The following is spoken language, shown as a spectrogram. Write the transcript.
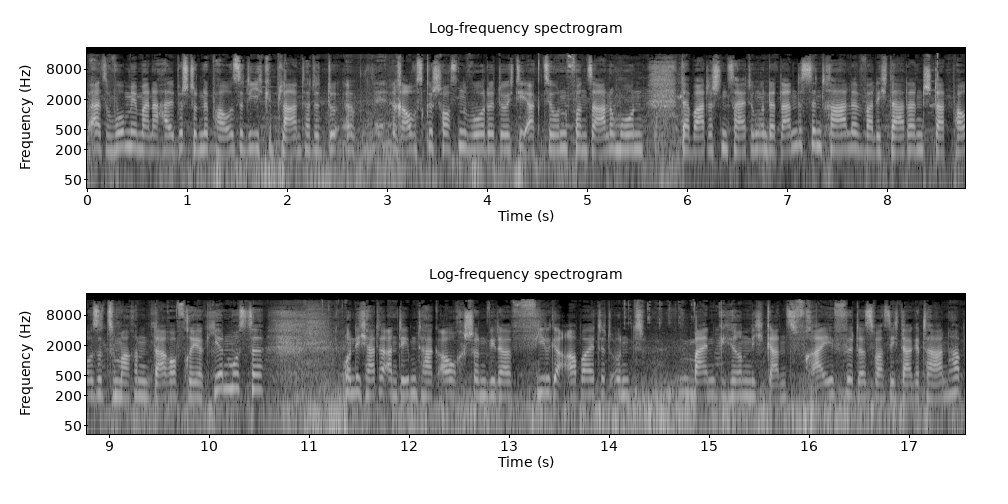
also wo mir meine halbe Stunde Pause, die ich geplant hatte, äh, rausgeschossen wurde durch die Aktionen von Salomon, der Badischen Zeitung und der Landeszentrale, weil ich da dann statt Pause zu machen darauf reagieren musste. Und ich hatte an dem Tag auch schon wieder viel gearbeitet und mein Gehirn nicht ganz frei für das, was ich da getan habe.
